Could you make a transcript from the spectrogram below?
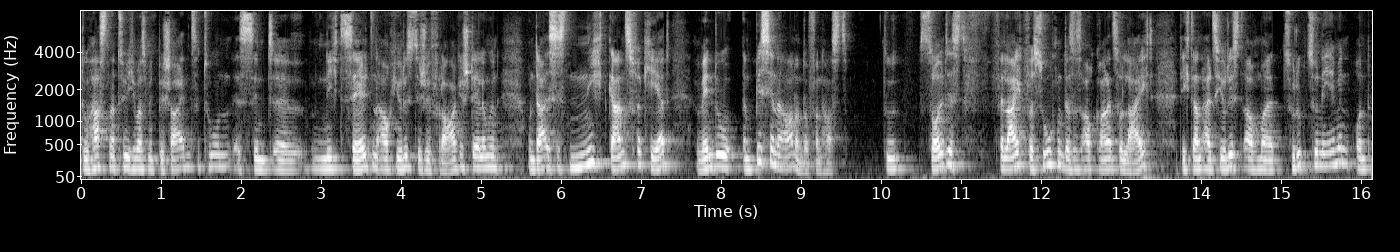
du hast natürlich was mit Bescheiden zu tun. Es sind äh, nicht selten auch juristische Fragestellungen. Und da ist es nicht ganz verkehrt, wenn du ein bisschen eine Ahnung davon hast. Du solltest vielleicht versuchen, das ist auch gar nicht so leicht, dich dann als Jurist auch mal zurückzunehmen und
